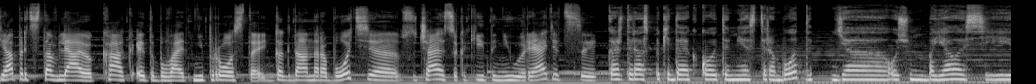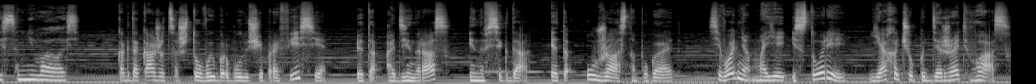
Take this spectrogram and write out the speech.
Я представляю, как это бывает непросто, когда на работе случаются какие-то неурядицы. Каждый раз, покидая какое-то место работы, я очень боялась и сомневалась. Когда кажется, что выбор будущей профессии – это один раз и навсегда. Это ужасно пугает. Сегодня моей историей я хочу поддержать вас.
